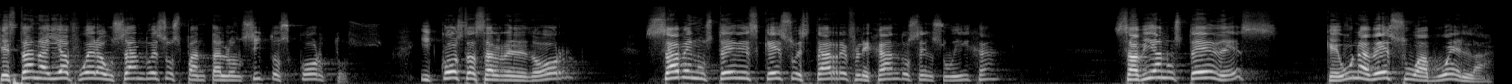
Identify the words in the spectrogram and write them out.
que están allá afuera usando esos pantaloncitos cortos y cosas alrededor, ¿saben ustedes que eso está reflejándose en su hija? ¿Sabían ustedes que una vez su abuela,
